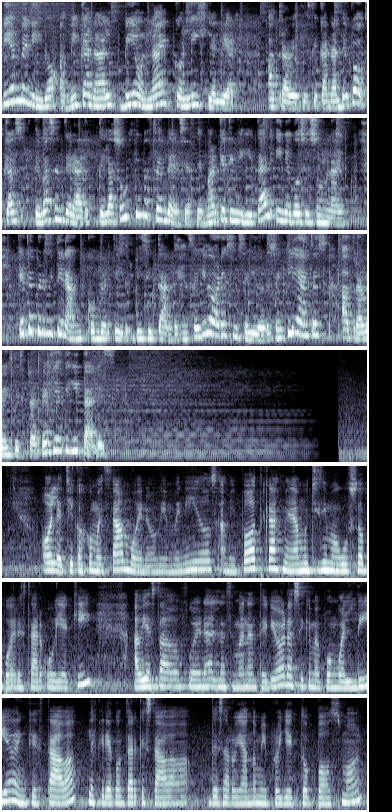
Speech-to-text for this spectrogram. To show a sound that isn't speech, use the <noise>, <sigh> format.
Bienvenido a mi canal Be Online con Ligia Alviar. A través de este canal de podcast te vas a enterar de las últimas tendencias de marketing digital y negocios online que te permitirán convertir visitantes en seguidores y seguidores en clientes a través de estrategias digitales. Hola chicos, ¿cómo están? Bueno, bienvenidos a mi podcast. Me da muchísimo gusto poder estar hoy aquí. Había estado fuera la semana anterior, así que me pongo al día en que estaba. Les quería contar que estaba desarrollando mi proyecto Postmon,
